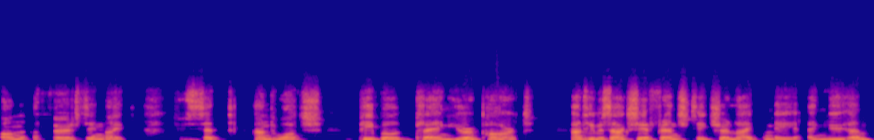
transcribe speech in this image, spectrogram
on a Thursday night to sit and watch people playing your part. And he was actually a French teacher like me. I knew him.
